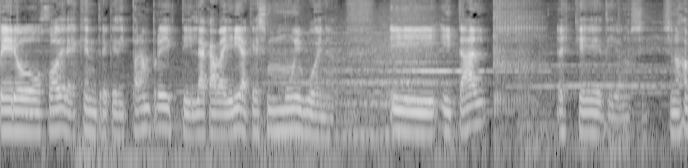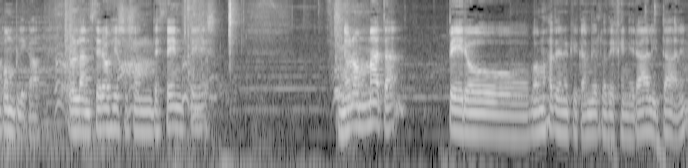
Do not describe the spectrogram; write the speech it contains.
Pero, joder, es que entre que disparan proyectil, la caballería, que es muy buena, y, y tal, es que, tío, no sé, se nos ha complicado. Los lanceros esos son decentes. No nos matan, pero vamos a tener que cambiarlo de general y tal, ¿eh?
